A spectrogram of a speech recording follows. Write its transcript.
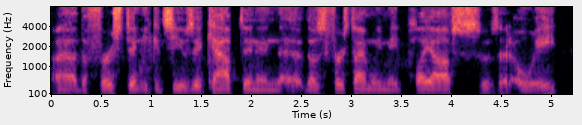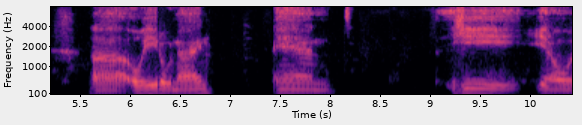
Uh, the first stint you could see he was a captain, and uh, that was the first time we made playoffs. It was at 08, uh, 08, 09. And he, you know,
